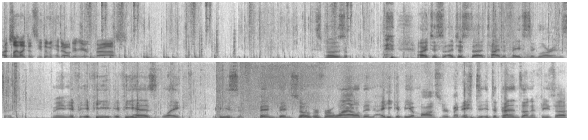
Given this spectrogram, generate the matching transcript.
I'd actually like to see them hit out of here fast. I suppose. I just I just uh, tied the face to Glorins. I mean, if if he if he has like if he's been been sober for a while, then uh, he could be a monster. But it it depends on if he's uh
